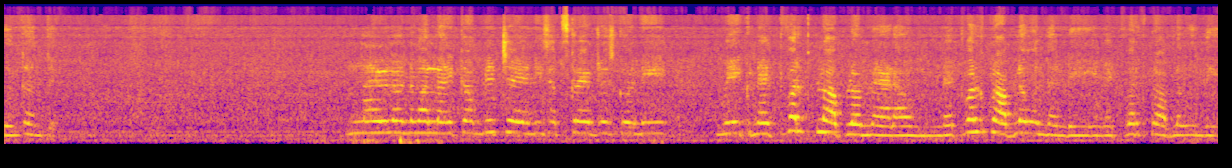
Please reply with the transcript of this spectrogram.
గొంతు అంతే. లైవ్లో ఉన్న వాళ్ళు లైక్ కంప్లీట్ చేయండి సబ్స్క్రైబ్ చేసుకోండి. మీకు network problem madam network problem ఉందండి నెట్వర్క్ ప్రాబ్లం ఉంది.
